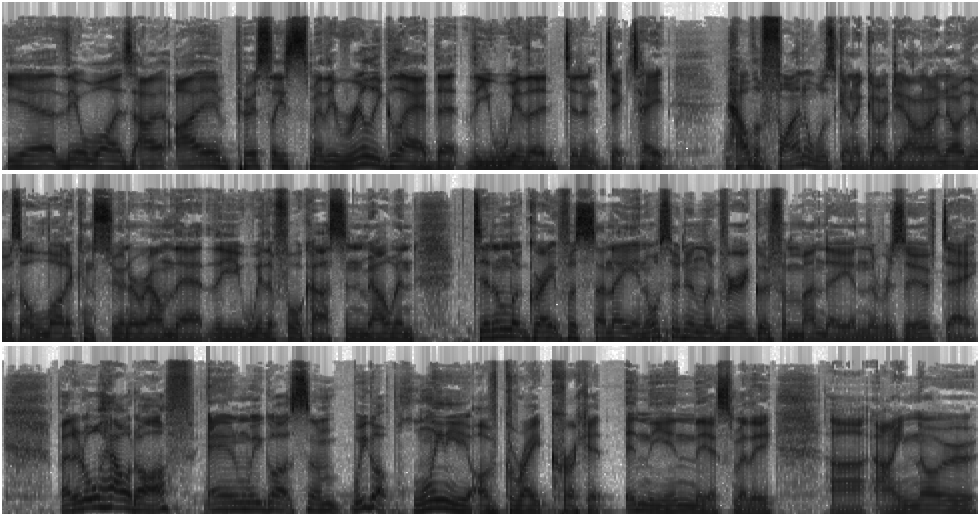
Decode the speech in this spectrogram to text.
Yeah, there was. I, I personally, Smithy, really glad that the weather didn't dictate how the final was going to go down. I know there was a lot of concern around that. The weather forecast in Melbourne didn't look great for Sunday and also didn't look very good for Monday and the reserve day. But it all held off and we got some we got plenty of great cricket in the end there, Smithy. Uh, I know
